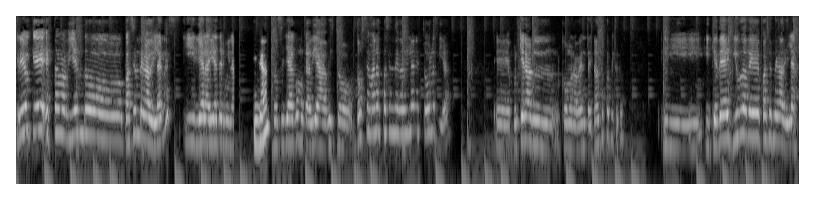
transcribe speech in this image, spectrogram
creo que estaba viendo Pasión de Gavilanes y ya la había terminado. ¿Ya? Entonces ya como que había visto dos semanas Pasión de Gavilanes todos los días. Eh, porque eran como noventa y tantos capítulos. Y, y quedé viuda de Pasión de Gavilanes.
